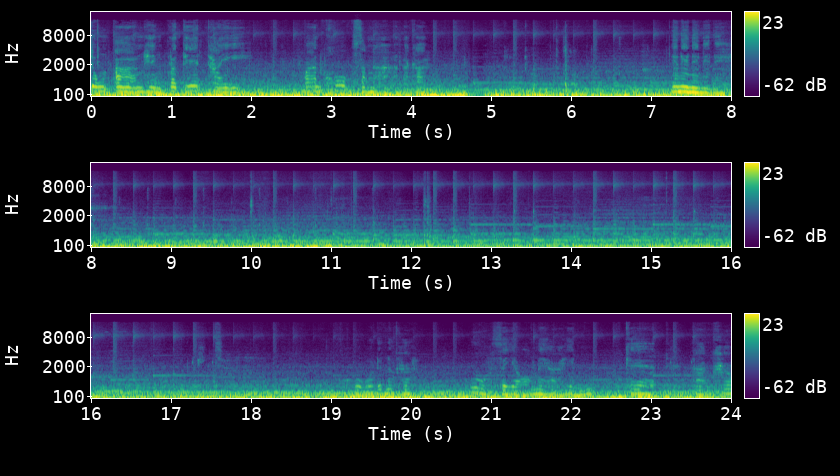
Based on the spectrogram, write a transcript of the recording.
จงอางแห่งประเทศไทย บ้านโคกสง่านะคะนี่นี่นี่นี่นี่โอ้โหดูนะคะ โอ้ สยองเลยค่ะ เห็นแค่ทางเข้า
